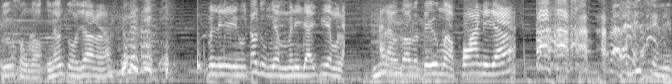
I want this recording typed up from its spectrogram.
ပြေးဆောင်တော့အရန်တော်ကြတာမလေးဟိုတောက်တူမြတ်မနေကြကြီးသိရမလားအဲ့ဒါတော့တေးဦးမဖွာနေကြအဲ့ဒါအမစ်စင်လေး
